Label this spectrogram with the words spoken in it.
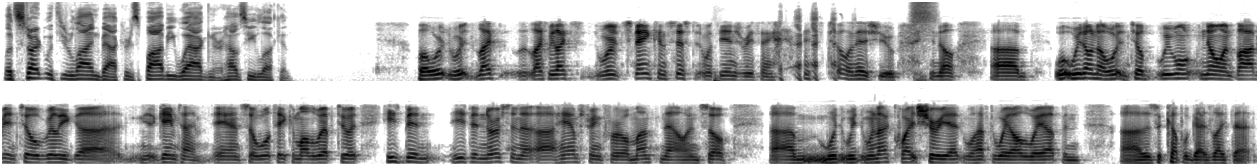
let's start with your linebackers, Bobby Wagner. How's he looking? Well, we're, we're like like we like we're staying consistent with the injury thing. it's still an issue, you know. Um, we don't know until we won't know on Bobby until really uh, game time, and so we'll take him all the way up to it. He's been he's been nursing a, a hamstring for a month now, and so um, we, we, we're not quite sure yet. We'll have to wait all the way up, and uh, there's a couple guys like that.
